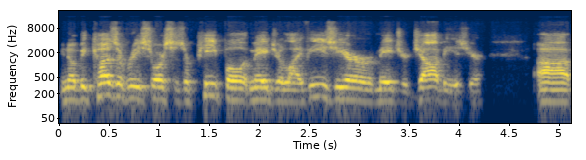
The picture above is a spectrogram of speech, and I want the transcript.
you know because of resources or people, it made your life easier or made your job easier. Uh,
